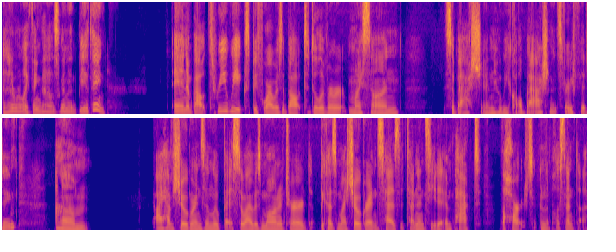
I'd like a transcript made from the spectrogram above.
I didn't really think that was going to be a thing. And about three weeks before I was about to deliver my son, Sebastian, who we call Bash, and it's very fitting, um, I have Sjogren's and lupus. So I was monitored because my Sjogren's has a tendency to impact the heart and the placenta,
